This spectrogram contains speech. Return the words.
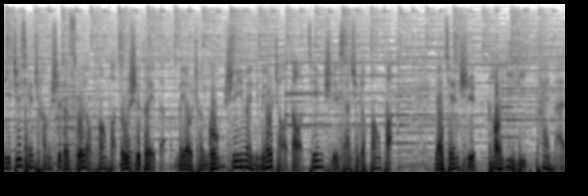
你之前尝试的所有方法都是对的，没有成功是因为你没有找到坚持下去的方法。要坚持靠毅力太难，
